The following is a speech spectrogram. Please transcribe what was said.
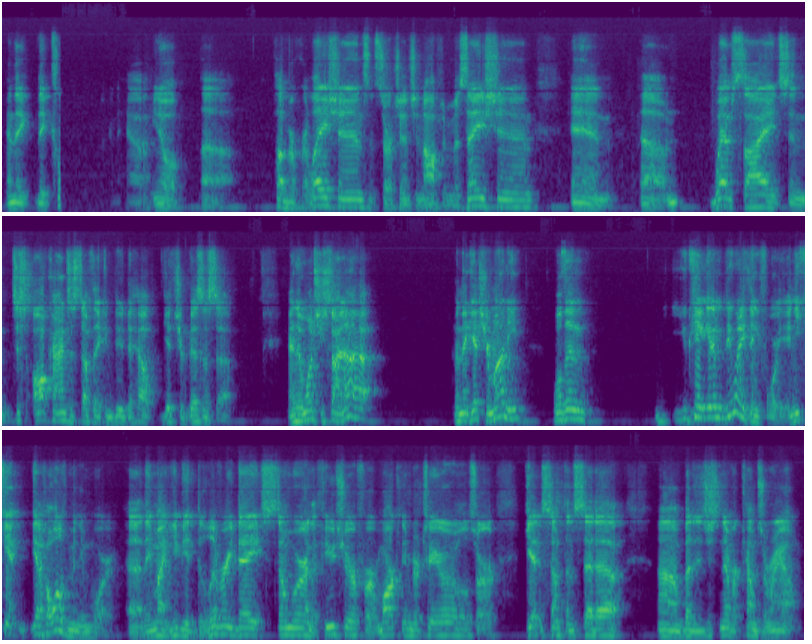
and they they claim they're going to have you know uh, public relations and search engine optimization and uh, websites and just all kinds of stuff they can do to help get your business up. And then once you sign up and they get your money, well, then you can't get them to do anything for you and you can't get a hold of them anymore. Uh, they might give you a delivery date somewhere in the future for marketing materials or getting something set up, um, but it just never comes around.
